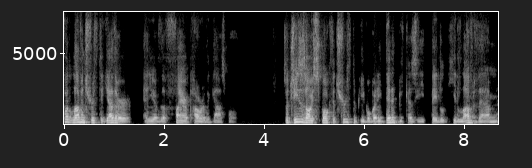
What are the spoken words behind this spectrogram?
Put love and truth together, and you have the firepower of the gospel. So Jesus always spoke the truth to people, but he did it because he they he loved them,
